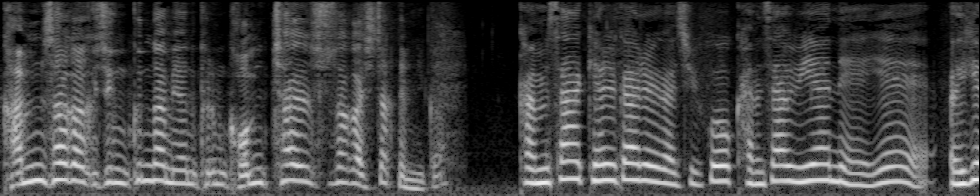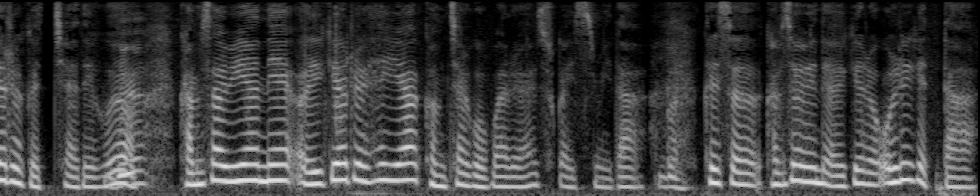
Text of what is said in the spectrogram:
감사가 그 지금 끝나면 그럼 검찰 수사가 시작됩니까? 감사 결과를 가지고 감사위원회에 의결을 거쳐야 되고요. 네. 감사위원회 의결을 해야 검찰 고발을 할 수가 있습니다. 네. 그래서 감사위원회 의결을 올리겠다.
